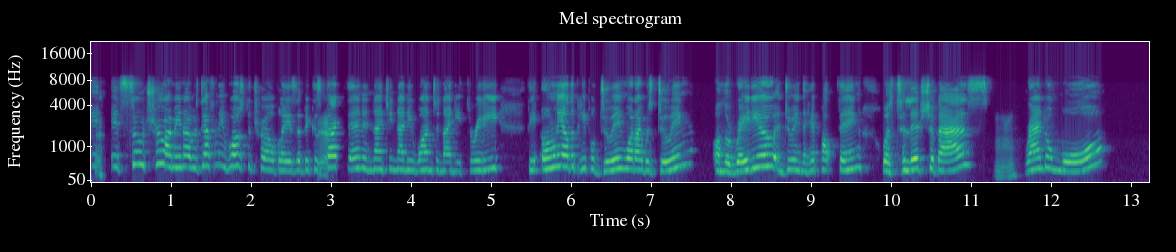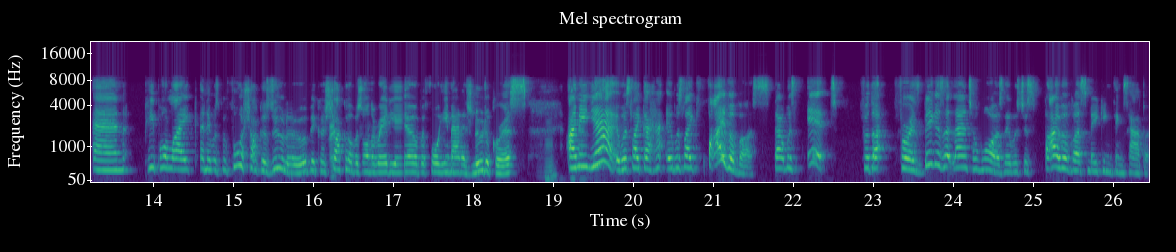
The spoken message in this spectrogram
it, it's so true. I mean, I was definitely was the trailblazer because Yeah. back then in 1991 to 93, the only other people doing what I was doing on the radio and doing the hip hop thing was Talib Shabazz, Mhm. Randall Moore, and people like, and it was before Shaka Zulu because. Shaka was on the radio before he managed Ludacris. Mhm. I mean, yeah, it was like a, it was like five of us. That was it for that. For as big as Atlanta was, there was just five of us making things happen.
